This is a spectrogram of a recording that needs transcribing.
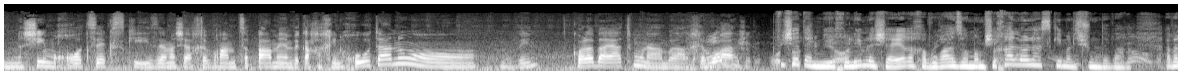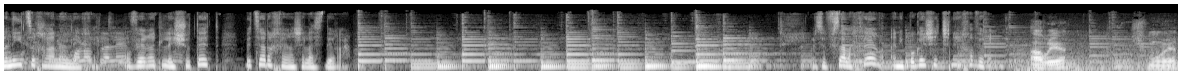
נשים מוכרות סקס כי זה מה שהחברה מצפה מהם וככה חינכו אותנו, או... מבין? כל הבעיה תמונה בחברה. כפי שאתם יכולים לשער, החבורה הזו ממשיכה לא להסכים על שום דבר. אבל אני צריכה ללכת. עוברת לשוטט בצד אחר של השדרה. על ספסל אחר אני פוגשת שני חברים. אריה, שמואל.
